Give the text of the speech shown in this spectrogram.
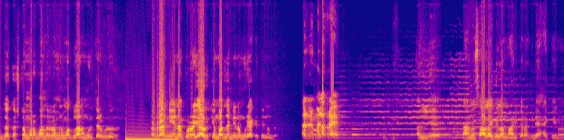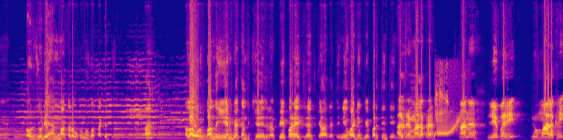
ಈಗ ಕಸ್ಟಮರ್ ಬಂದ್ರ ನಮ್ಮ ಮಗ್ಲಾನ ಮುರಿತಾರ ಬಿಡೋರು ಅದ್ರ ನೀನ್ ಹಾಕ್ರ ಯಾವ್ದಕ್ಕೆ ಮೊದ್ಲ ನಿನ್ನ ಮುರಿಯಾಕತ್ತೀನಿ ನಂದ. ಅಲ್ರಿ ಮಲಕ್ರೆ ಅಲ್ಲಿ ನಾನು ಸಾಲಾಗಿಲ್ಲ ಮಾಡಿಕಾರ ಅಂಗಡಿ ಹಾಕೇನಿ. ಅವ್ರ ಜೋಡಿ ಹೆಂಗ್ ಮಾತಾಡ್ಬೇಕು ಅನ್ನೋ ಗೊತ್ತಾಕತಿ ಆ? ಅಲ್ಲ ಅವ್ರು ಬಂದು ಏನ್ ಬೇಕಂತ ಕೇಳಿದ್ರ ಪೇಪರ್ ಐತ್ರಿ ಅಂತ ಕೇಳಕತ್ತಿ. ನೀವ್ ಹೊಟ್ಟಿಗೆ ಪೇಪರ್ ತಿಂತೀನಿ ಅಲ್ರಿ ಮಾಲಕ್ರ ನಾನ ಲೇಬರ್ ರೀ ನೀವು ಮಾಲಕ್ರಿ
